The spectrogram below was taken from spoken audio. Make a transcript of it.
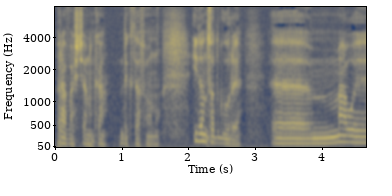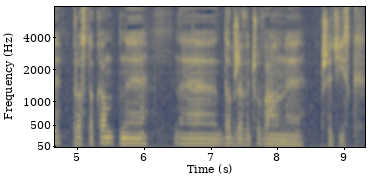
prawa ścianka dyktafonu. Idąc od góry, mały, prostokątny, dobrze wyczuwalny przycisk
